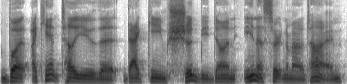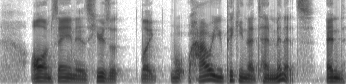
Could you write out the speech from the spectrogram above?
but I can't tell you that that game should be done in a certain amount of time. All I'm saying is, here's a like, how are you picking that 10 minutes? And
